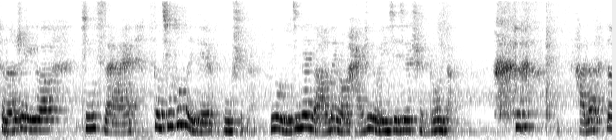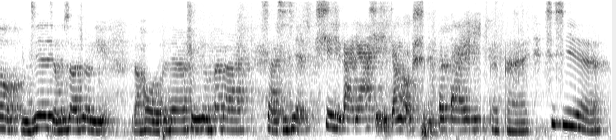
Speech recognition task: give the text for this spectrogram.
可能是一个听起来更轻松的一些故事吧。因为我觉得今天聊的内容还是有一些些沉重的。好的，那我们今天节目就到这里，然后跟大家说一声拜拜，下期见。谢谢大家，谢谢张老师，拜拜。拜拜，谢谢。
